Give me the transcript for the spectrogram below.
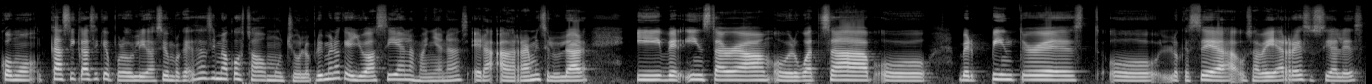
como casi casi que por obligación, porque eso sí me ha costado mucho. Lo primero que yo hacía en las mañanas era agarrar mi celular y ver Instagram o ver WhatsApp o ver Pinterest o lo que sea, o sea, veía redes sociales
